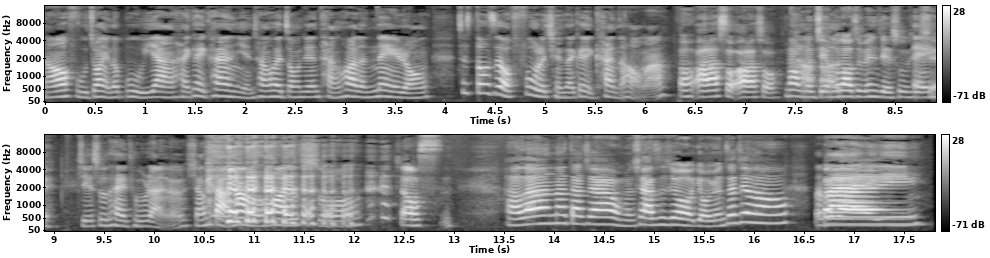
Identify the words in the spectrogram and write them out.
然后服装也都不一样，还可以看演唱会中间谈话的内容，这都只有付了钱才可以看的好吗？哦，阿拉手阿拉手，那我们好节目到这边结束，谢谢。哎结束太突然了，想打断我的话就说，笑死。好啦，那大家我们下次就有缘再见喽，拜拜拜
